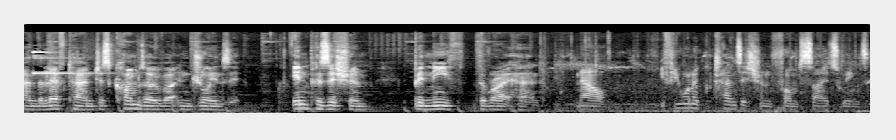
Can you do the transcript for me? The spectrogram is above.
and the left hand just comes over and joins it in position beneath the right hand. Now, if you want to transition from side swings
